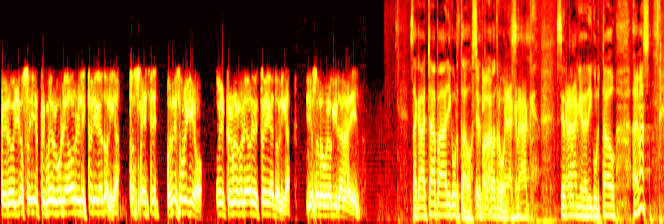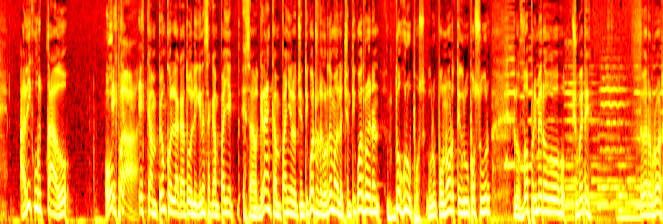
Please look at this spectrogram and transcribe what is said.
pero yo soy el primer goleador en la historia católica. Entonces, con eso me quedo. Soy el primer goleador en la historia católica. Y eso no me lo quita nadie. Sacaba chapa a Arica Hurtado, 104 Era goles. crack. Ciento- Crack era Ari Hurtado. Además, Ari Hurtado es, ca- es campeón con la Católica en esa campaña, esa gran campaña del 84. Recordemos, del 84 eran dos grupos, grupo norte, grupo sur. Los dos primeros, chupete, te voy a reprobar.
